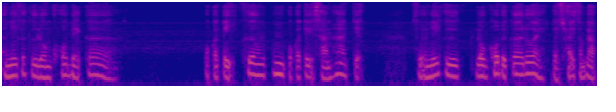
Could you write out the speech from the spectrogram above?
อันนี้ก็คือลงโค้ดเบเกอร์ปกติเครื่องรุ่นปกติ 357 ส่วนนี้คือลงโค้ดเบเกอร์ด้วย แต่ใช้สำหรับ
